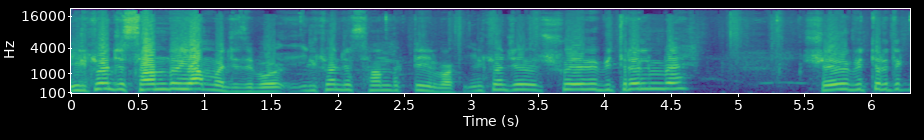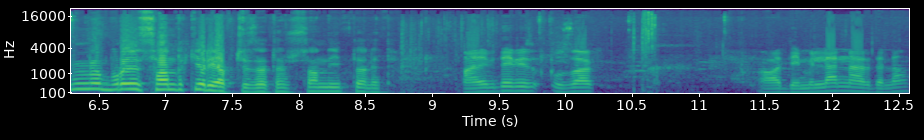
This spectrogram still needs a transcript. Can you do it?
İlk önce sandığı yapma Cizibo. İlk önce sandık değil bak. İlk önce şu evi bitirelim be. Şu evi bitirdik mi buraya sandık yeri yapacağız zaten. Şu sandığı iptal et. Hani bir de biz uzak... Aa demirler nerede lan?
